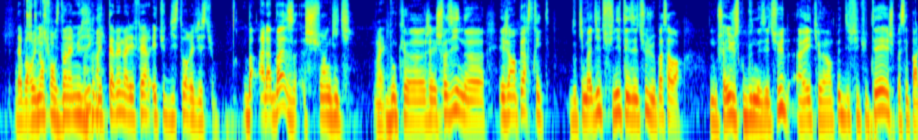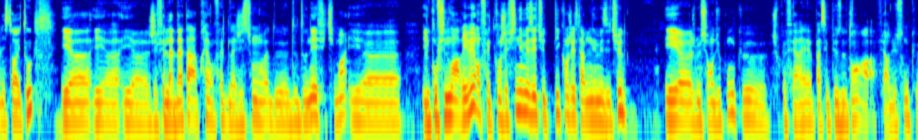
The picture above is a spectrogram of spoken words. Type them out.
d'avoir une enfance dans la musique, mais quand même aller faire études d'histoire et de gestion? Bah, à la base, je suis un geek. Donc euh, j'avais choisi une. euh, et j'ai un père strict. Donc il m'a dit Tu finis tes études, je veux pas savoir. Donc je suis allé jusqu'au bout de mes études avec euh, un peu de difficulté. Je passais par l'histoire et tout. Et, euh, et, euh, et, euh, j'ai fait de la data après, en fait, de la gestion de, de données, effectivement. Et, euh, et le confinement est arrivé, en fait, quand j'ai fini mes études, puis quand j'ai terminé mes études. Et euh, je me suis rendu compte que je préférais passer plus de temps à faire du son que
